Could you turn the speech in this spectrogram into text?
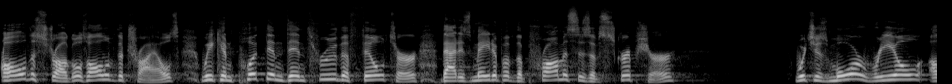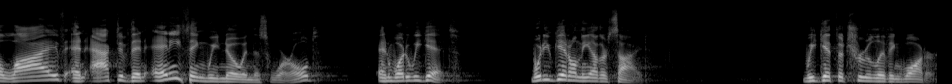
all the struggles, all of the trials, we can put them then through the filter that is made up of the promises of Scripture, which is more real, alive, and active than anything we know in this world. And what do we get? What do you get on the other side? we get the true living water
